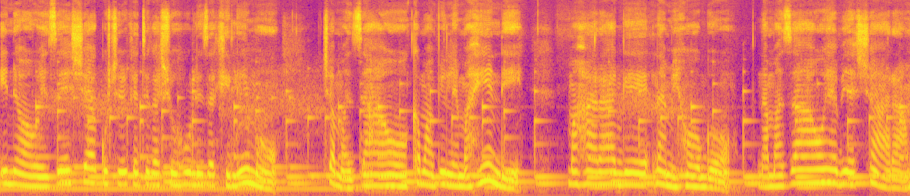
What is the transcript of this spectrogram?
inayowawezesha kushiriki katika shughuli za kilimo cha mazao kama vile mahindi, maharage na mihogo na mazao ya biashara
